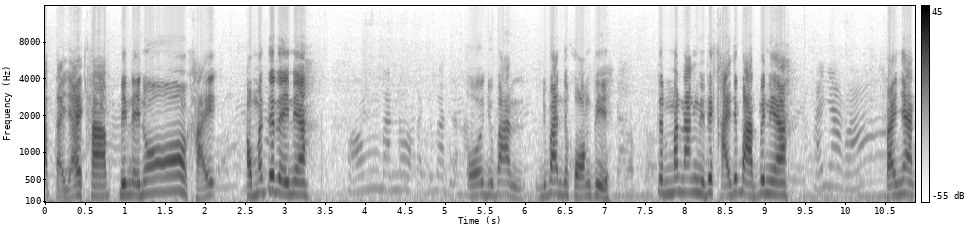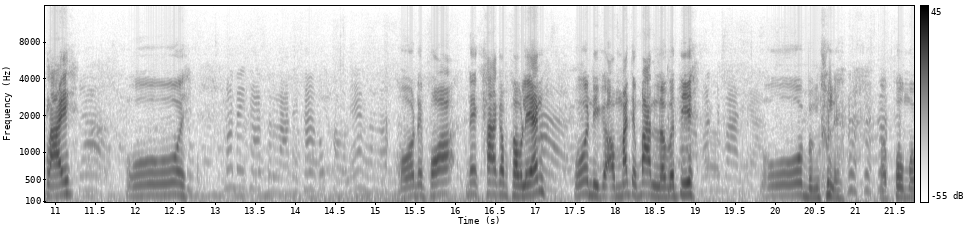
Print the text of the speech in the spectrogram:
บแต่ยายครับ เป็นไดเนาะขายเอามาจะไดเนี่ย โอ้อยู่บ้านอยู่บ้านเจ้าของติแต่มานั่งนี่ได้ขายจักบาทไปเนี่ยขายยากละขายยากหลายจ้าโอ้ยมาได้ค่าตลาดได้ค่าเขาเขาแรงกันละโอ้อ้ได้เพราะได้ค่ากับข้าวแรงโอ้นี่ก็เอามาจากบ้านเราบัดนี้มันจะบ้านจ้ะโอ้เบิ่งนู่นเนี่ยมะพร้าวมะ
